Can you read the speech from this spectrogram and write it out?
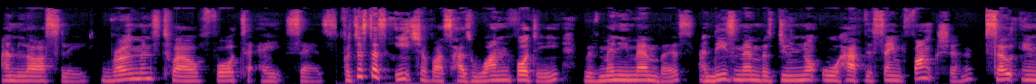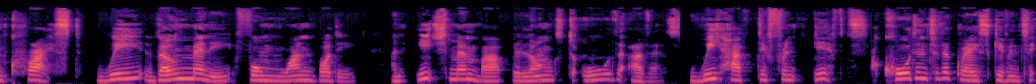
And lastly, Romans 12, 4 to 8 says, For just as each of us has one body with many members, and these members do not all have the same function, so in Christ, we, though many, form one body, and each member belongs to all the others. We have different gifts according to the grace given to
